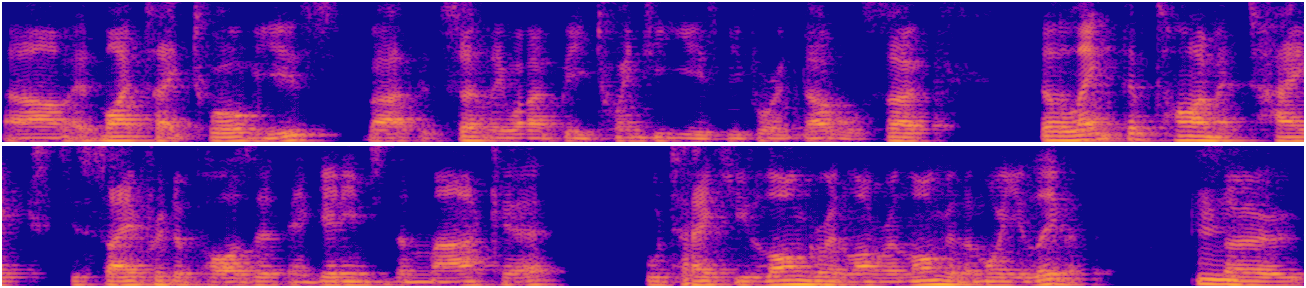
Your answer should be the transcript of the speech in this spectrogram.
Um, it might take 12 years, but it certainly won't be 20 years before it doubles. So the length of time it takes to save for a deposit and get into the market will take you longer and longer and longer the more you leave it. Mm. So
